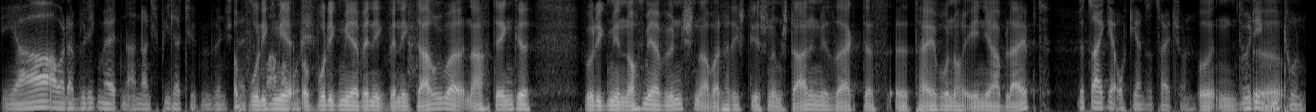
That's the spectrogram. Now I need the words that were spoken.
Ja, aber da würde ich mir halt einen anderen Spielertypen wünschen. Obwohl ich mir, obwohl ich mir, wenn ich, wenn ich darüber nachdenke, würde ich mir noch mehr wünschen, aber das hatte ich dir schon im Stadion gesagt, dass äh, Taiwo noch ein Jahr bleibt Das sage ich ja auch die ganze Zeit schon. und, Würde ihm äh, gut tun.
